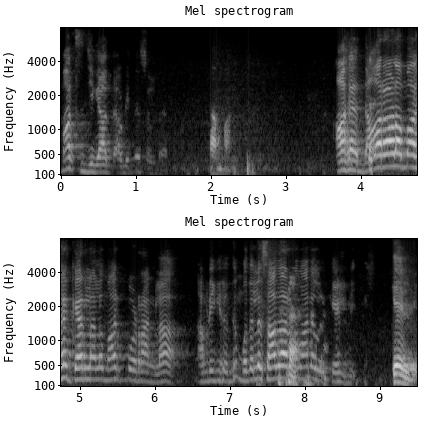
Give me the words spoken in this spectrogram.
மார்க்ஸ் ஜிகாத் அப்படின்னு சொல்றாரு. ஆமா. ஆக தாராளமாக கேரளால மார்க் போடுறாங்களா அப்படிங்கிறது முதல்ல சாதாரணமான ஒரு கேள்வி. கேள்வி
